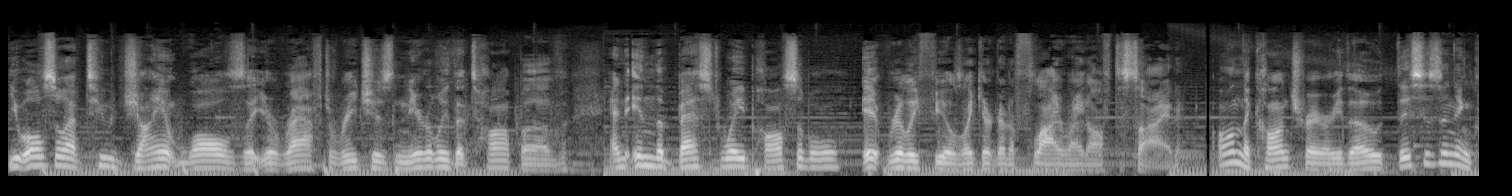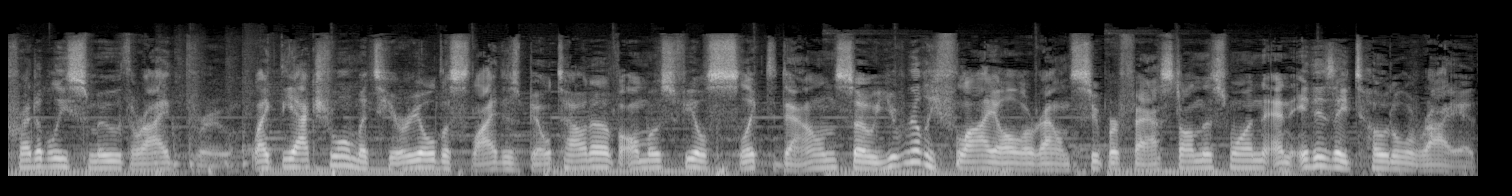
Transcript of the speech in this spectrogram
you also have two giant walls that your raft reaches nearly the top of, and in the best way possible, it really feels like you're gonna fly right off the side. On the contrary though, this is an incredibly smooth ride through. Like the actual material the slide is built out of almost feels slicked down, so you really fly all around super fast on this one, and it is a total riot.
